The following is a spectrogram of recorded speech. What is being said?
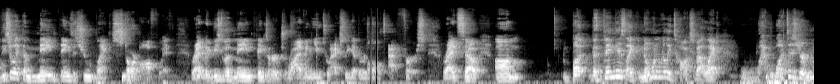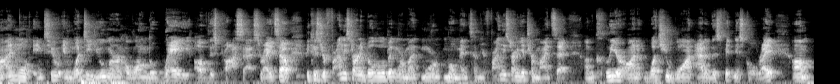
These are like the main things that you like start off with right? Like these are the main things that are driving you to actually get the results at first, right? So, um, but the thing is, like, no one really talks about like what does your mind mold into and what do you learn along the way of this process right so because you're finally starting to build a little bit more more momentum you're finally starting to get your mindset um, clear on what you want out of this fitness goal right um,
